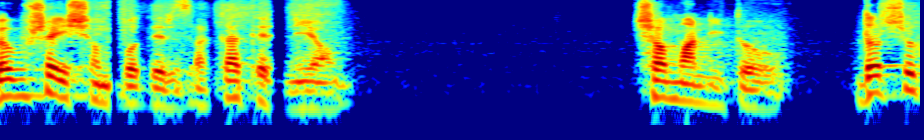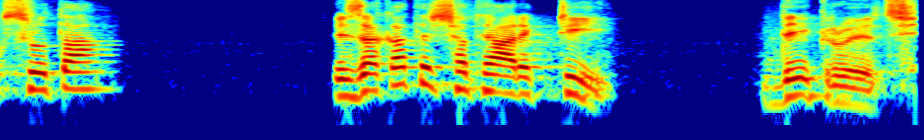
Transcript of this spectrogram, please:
ব্যবসায়ী সম্পদের জাকাতের নিয়ম। সম্মানিত দর্শক শ্রোতা এই জাকাতের সাথে আরেকটি দিক রয়েছে।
